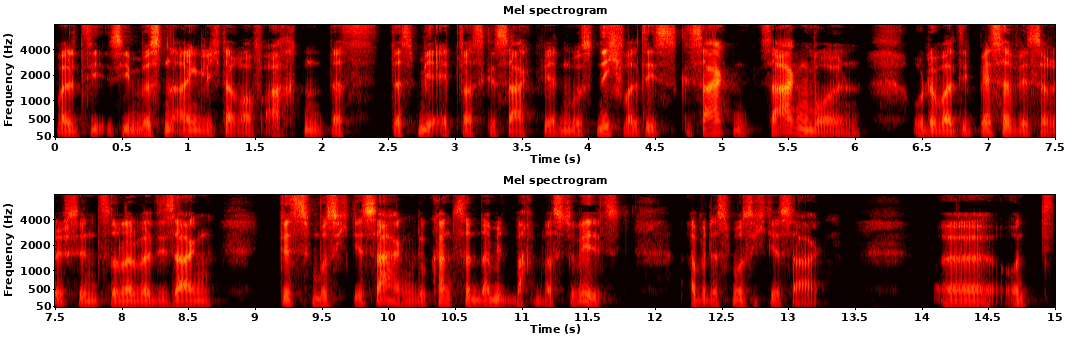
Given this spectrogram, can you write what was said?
weil sie, sie müssen eigentlich darauf achten, dass, dass mir etwas gesagt werden muss. Nicht, weil sie es gesagt, sagen wollen oder weil sie besserwisserisch sind, sondern weil sie sagen, das muss ich dir sagen. Du kannst dann damit machen, was du willst. Aber das muss ich dir sagen. Äh, und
